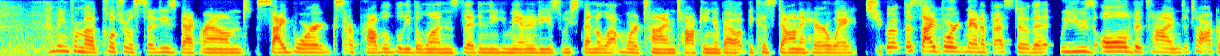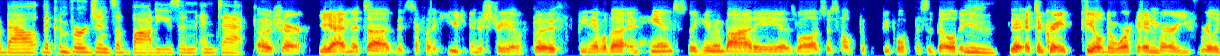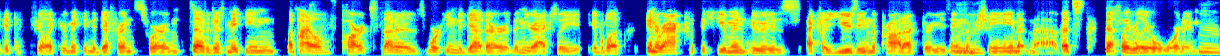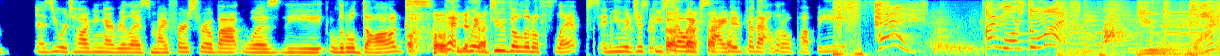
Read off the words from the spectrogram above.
Coming from a cultural studies background, cyborgs are probably the ones that in the humanities we spend a lot more time talking about because Donna Haraway, she wrote the Cyborg Manifesto that we use all the time to talk about the convergence of bodies and, and tech. Oh, sure. Yeah. And it's, uh, it's definitely a huge industry of both being able to enhance the human body as well as just help with people with disabilities. Mm. It's a great field to work in where you really get to feel like you're making a difference, where instead of just making a pile of parts that is working together, then you're actually able to interact with the human who is actually using the product or using mm. the machine. And uh, that's definitely really rewarding. Mm as you were talking, I realized my first robot was the little dogs oh, that yeah. would do the little flips, and you would just be so excited for that little puppy. Hey, I'm Morph the Mutt. You what?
